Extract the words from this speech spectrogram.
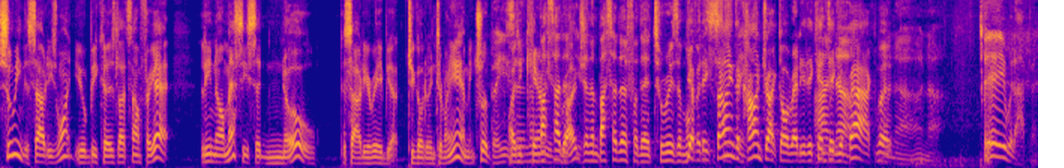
assuming the Saudis want you, because let's not forget, Lionel Messi said no to Saudi Arabia to go to Inter Miami. True, but he's Are an ambassador. He's an ambassador for the tourism. Yeah, but they signed the contract already. They can't I take know, it back. I But know, I know. It will happen.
